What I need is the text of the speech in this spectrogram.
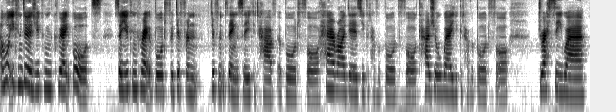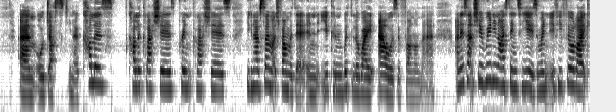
And what you can do is you can create boards. So you can create a board for different different things. So you could have a board for hair ideas. You could have a board for casual wear. You could have a board for dressy wear, um, or just you know colors, color clashes, print clashes you can have so much fun with it and you can whittle away hours of fun on there. And it's actually a really nice thing to use. And when if you feel like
